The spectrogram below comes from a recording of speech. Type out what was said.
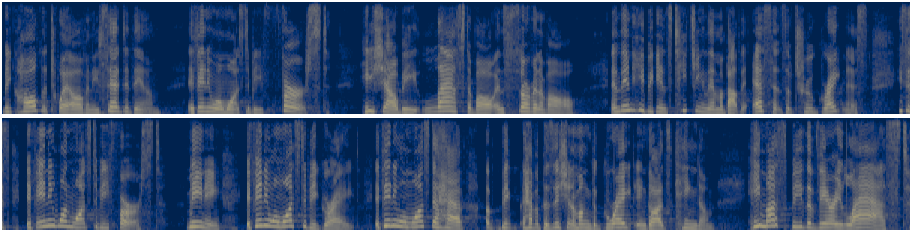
But he called the twelve and he said to them, If anyone wants to be first, he shall be last of all and servant of all. And then he begins teaching them about the essence of true greatness. He says, if anyone wants to be first, meaning if anyone wants to be great, if anyone wants to have a, be, have a position among the great in God's kingdom, he must be the very last.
